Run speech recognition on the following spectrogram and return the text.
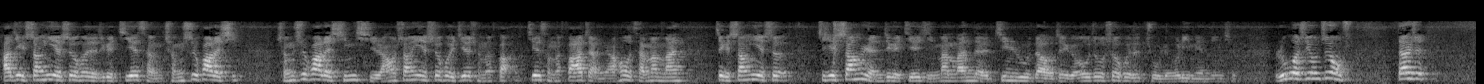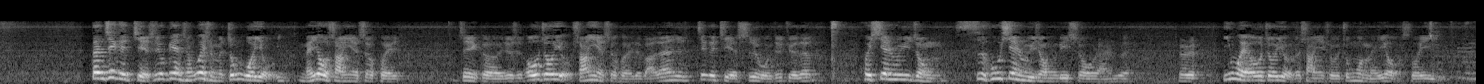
它这个商业社会的这个阶层、城市化的兴、城市化的兴起，然后商业社会阶层的发阶层的发展，然后才慢慢这个商业社这些商人这个阶级慢慢的进入到这个欧洲社会的主流里面进去。如果是用这种，但是，但这个解释又变成为什么中国有没有商业社会？这个就是欧洲有商业社会，对吧？但是这个解释我就觉得。会陷入一种似乎陷入一种历史偶然论，就是因为欧洲有了商业社会，中国没有，所以。不能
